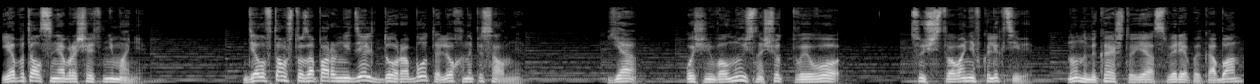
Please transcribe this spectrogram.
я пытался не обращать внимания. Дело в том, что за пару недель до работы Леха написал мне. «Я очень волнуюсь насчет твоего существования в коллективе. Ну, намекая, что я свирепый кабан,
